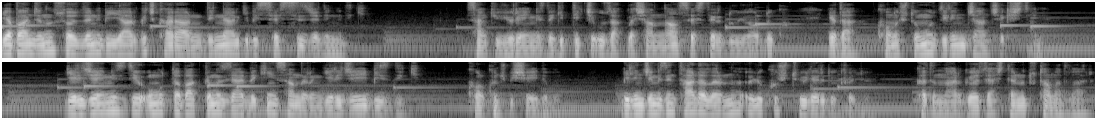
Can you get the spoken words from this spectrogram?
Yabancının sözlerini bir yargıç kararını dinler gibi sessizce dinledik. Sanki yüreğimizde gittikçe uzaklaşan nal sesleri duyuyorduk ya da konuştuğumuz dilin can çekiştiğini. Geleceğimiz diye umutla baktığımız yerdeki insanların geleceği bizdik. Korkunç bir şeydi bu. Bilincimizin tarlalarına ölü kuş tüyleri döküldü. Kadınlar gözyaşlarını tutamadılar.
